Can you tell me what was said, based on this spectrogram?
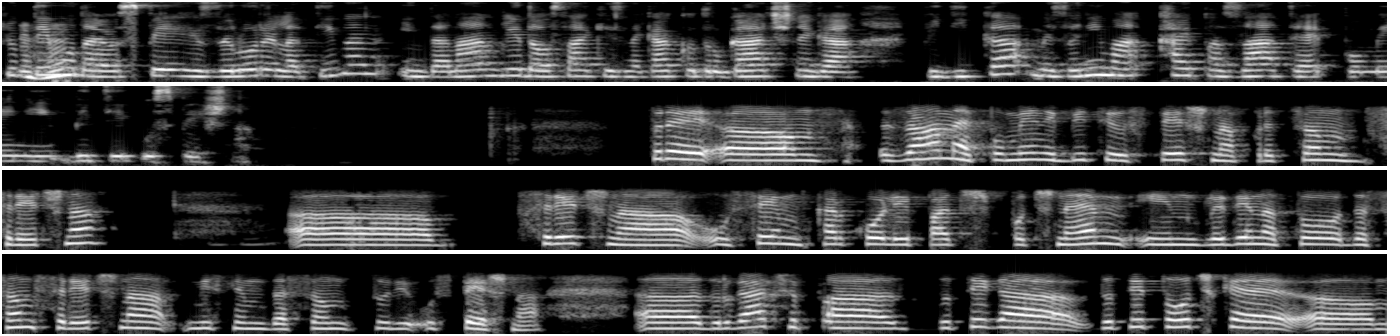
Kljub uh -huh. temu, mhm. da je uspeh zelo relativen in da nam gleda vsak iz nekako drugačnega vidika, me zanima, kaj pa zate pomeni biti uspešna. Torej, um, za me pomeni biti uspešna, predvsem srečna. Uh, srečna vsem, karkoli pač počnem, in glede na to, da sem srečna, mislim, da sem tudi uspešna. Eh, drugače pa do, tega, do te točke um,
